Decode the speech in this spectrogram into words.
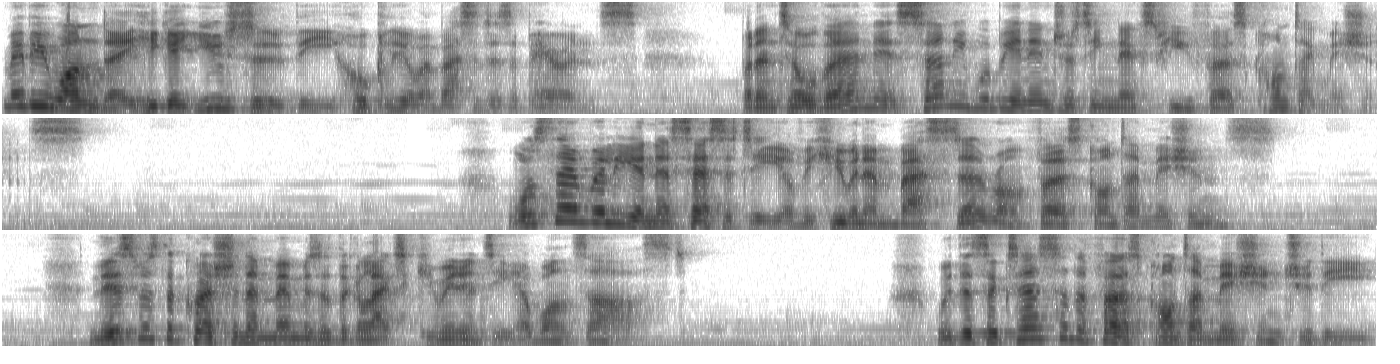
Maybe one day he'd get used to the Hookleo ambassador's appearance, but until then, it certainly would be an interesting next few first contact missions. Was there really a necessity of a human ambassador on first contact missions? This was the question that members of the galactic community had once asked. With the success of the first contact mission to the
